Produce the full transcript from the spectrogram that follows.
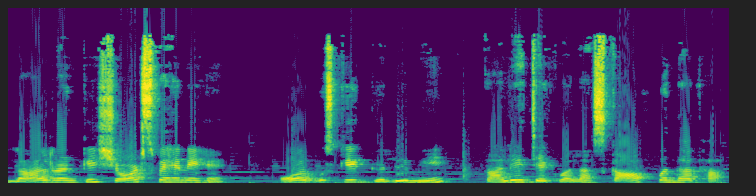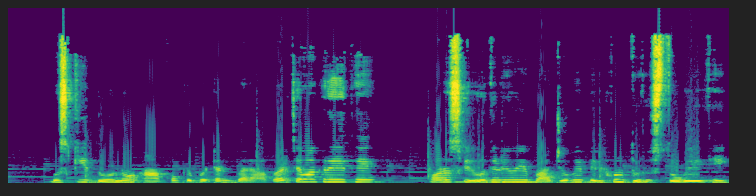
लाल रंग के शॉर्ट्स पहने हैं और उसके गले में काले चेक वाला स्कार्फ बंधा था। उसकी दोनों आँखों के बटन बराबर चमक रहे थे और उसकी उधड़ी हुई बाजू भी बिल्कुल दुरुस्त हो गई थी।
